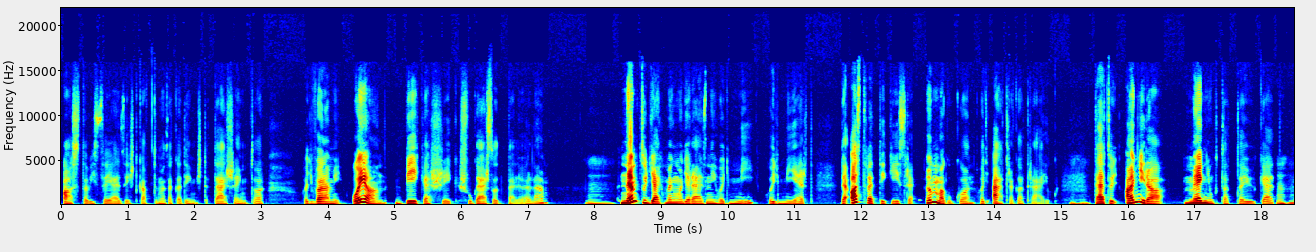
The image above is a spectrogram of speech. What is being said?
azt a visszajelzést kaptam az akadémista társaimtól, hogy valami olyan békesség sugárzott belőlem, mm. nem tudják megmagyarázni, hogy mi, hogy miért, de azt vették észre önmagukon, hogy átragadt rájuk. Uh-huh. Tehát, hogy annyira megnyugtatta őket, uh-huh.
